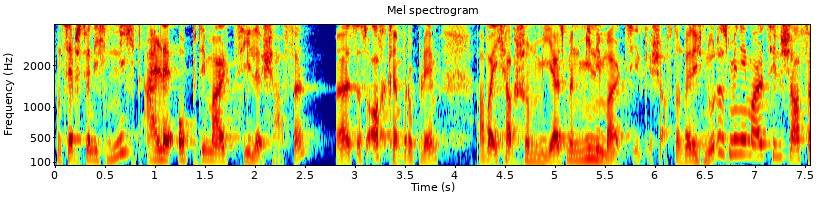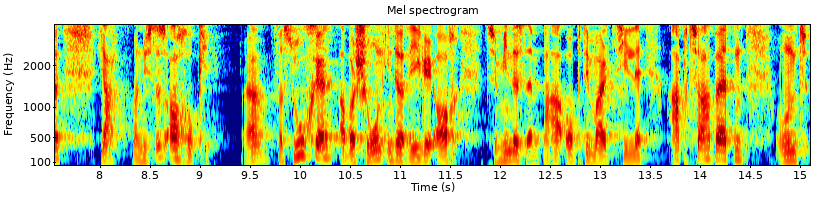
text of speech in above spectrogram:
Und selbst wenn ich nicht alle Optimalziele schaffe, ja, ist das auch kein Problem, aber ich habe schon mehr als mein Minimalziel geschafft. Und wenn ich nur das Minimalziel schaffe, ja, dann ist das auch okay. Ja, versuche aber schon in der Regel auch zumindest ein paar Optimalziele abzuarbeiten und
